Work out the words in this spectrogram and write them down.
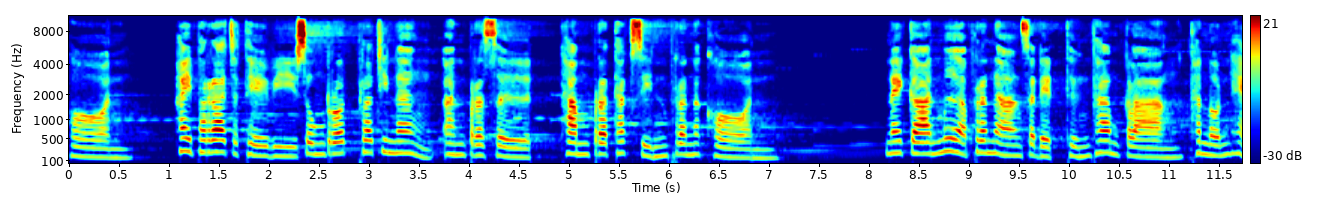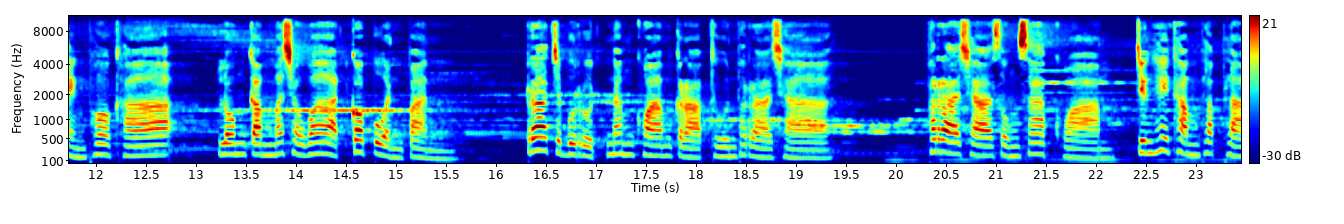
คร ให้พระราชเทวีทรงรถพระที่นั่งอันประเสริฐทำประทักษิณพระนคร ในการเมื่อพระนางเสด็จถึงท่ามกลาง ถนนแห่งพ่อค้า ลมกรรมมชวาดก็ป่วนปั่น ราชบุรุษนำความกราบทูลพระราชา พระราชาทรงทราบความจึงให้ทำพระพลา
